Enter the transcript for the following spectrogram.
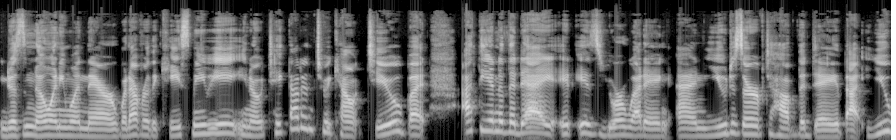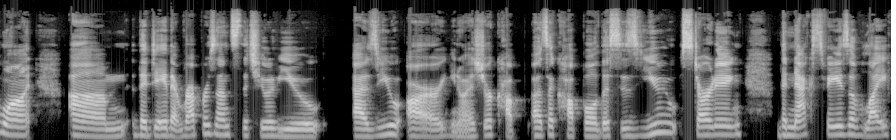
you doesn't know anyone there, whatever the case may be, you know, take that into account too. But at the end of the day, it is your wedding and you deserve to have the day that you want, um, the day that represents the two of you as you are, you know, as your cup as a couple. This is you starting the next phase of life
